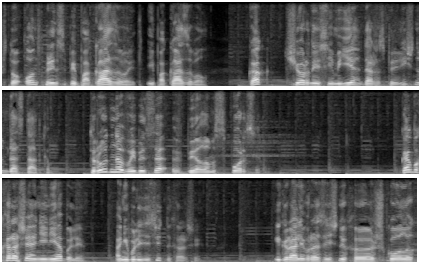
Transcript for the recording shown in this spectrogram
что он, в принципе, показывает и показывал, как черной семье, даже с приличным достатком, трудно выбиться в белом спорте. Как бы хороши они не были, они были действительно хороши. Играли в различных э, школах,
